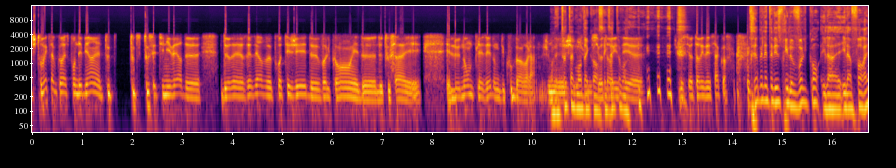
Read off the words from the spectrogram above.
Je trouvais que ça me correspondait bien, tout, tout cet univers de, de ré- réserve protégée, de volcans et de, de tout ça. Et, et le nom me plaisait, donc du coup, ben voilà. Je On me- est totalement d'accord, suis c'est autorisé, exactement. euh, je me suis autorisé ça, quoi. Très bel état d'esprit, le volcan et la, et la forêt.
